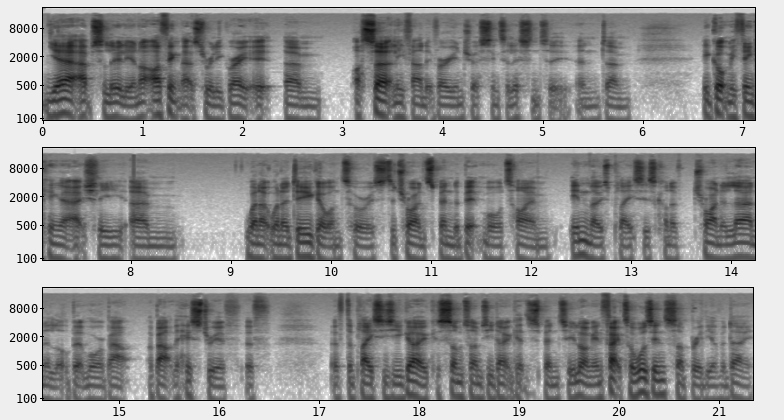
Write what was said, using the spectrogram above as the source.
Yeah, absolutely, and I I think that's really great. It, um, I certainly found it very interesting to listen to, and um, it got me thinking. that Actually, um, when I when I do go on tour, is to try and spend a bit more time in those places, kind of trying to learn a little bit more about about the history of of, of the places you go, because sometimes you don't get to spend too long. In fact, I was in Sudbury the other day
